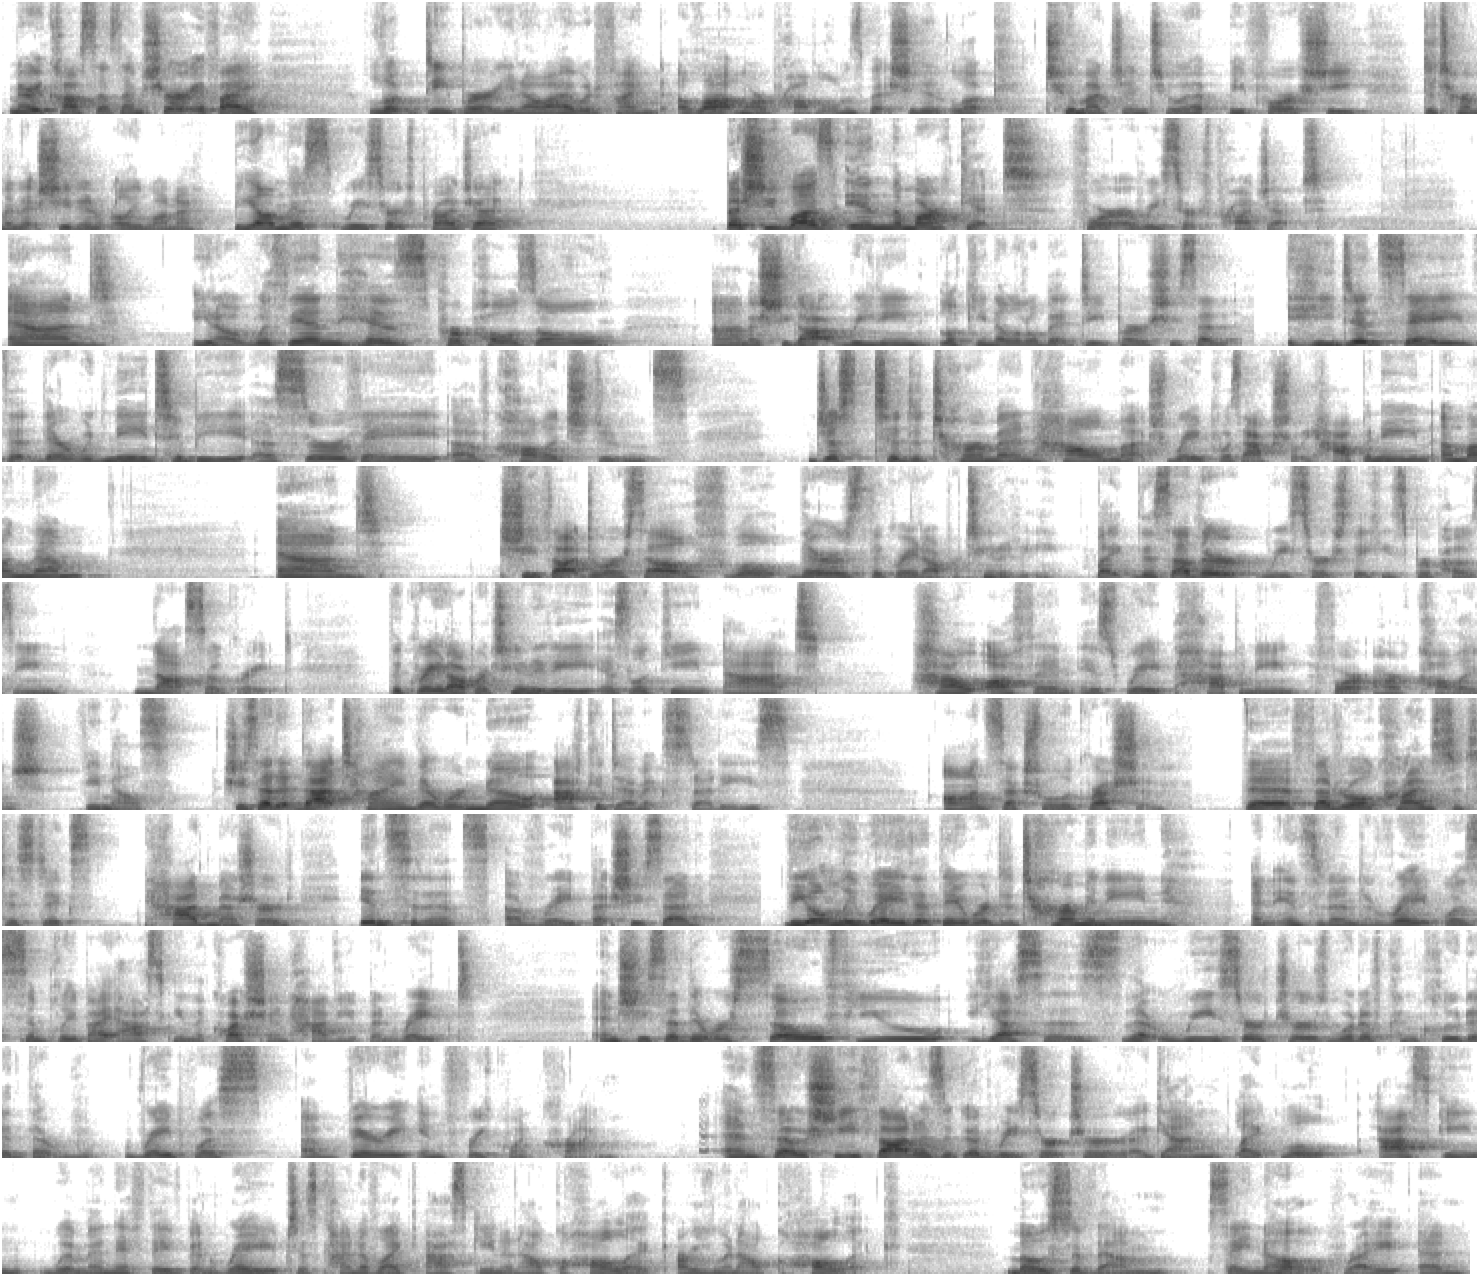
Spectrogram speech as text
Mary Koss says, I'm sure if I look deeper, you know, I would find a lot more problems, but she didn't look too much into it before she determined that she didn't really want to be on this research project. But she was in the market for a research project. And, you know, within his proposal, um, as she got reading, looking a little bit deeper, she said he did say that there would need to be a survey of college students just to determine how much rape was actually happening among them. And she thought to herself, well, there's the great opportunity. Like this other research that he's proposing, not so great. The great opportunity is looking at how often is rape happening for our college females. She said at that time there were no academic studies on sexual aggression. The federal crime statistics had measured incidents of rape, but she said the only way that they were determining an incident of rape was simply by asking the question, Have you been raped? And she said there were so few yeses that researchers would have concluded that rape was a very infrequent crime. And so she thought, as a good researcher, again, like, well, asking women if they've been raped is kind of like asking an alcoholic, Are you an alcoholic? Most of them say no, right? And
